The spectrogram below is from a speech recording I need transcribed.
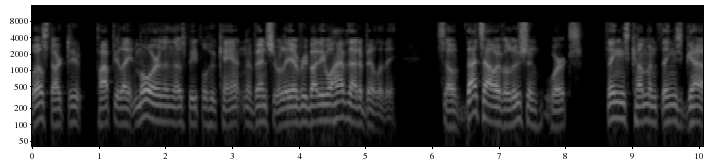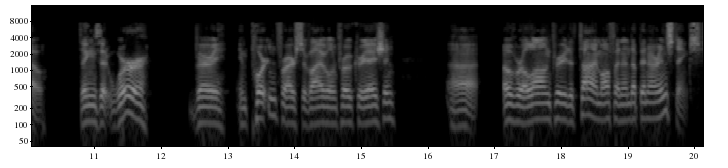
will start to populate more than those people who can't. And eventually everybody will have that ability. So that's how evolution works. Things come and things go things that were very important for our survival and procreation uh, over a long period of time often end up in our instincts.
